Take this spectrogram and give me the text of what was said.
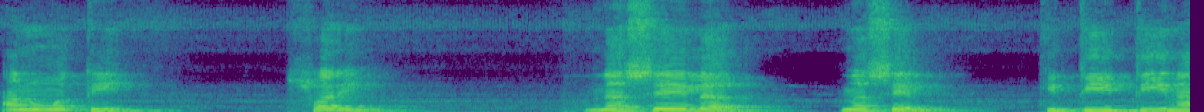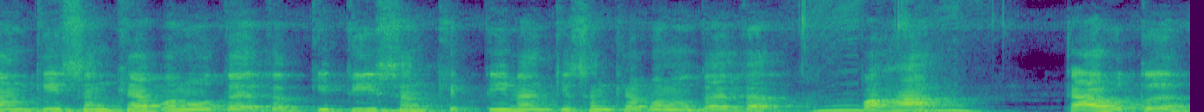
अनुमती सॉरी नसेल नसेल. किती तीन अंकी संख्या बनवता येतात? किती संख्या तीन अंकी संख्या बनवता येतात? पहा काय होतं?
